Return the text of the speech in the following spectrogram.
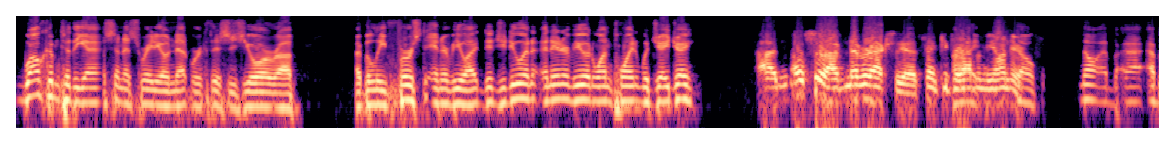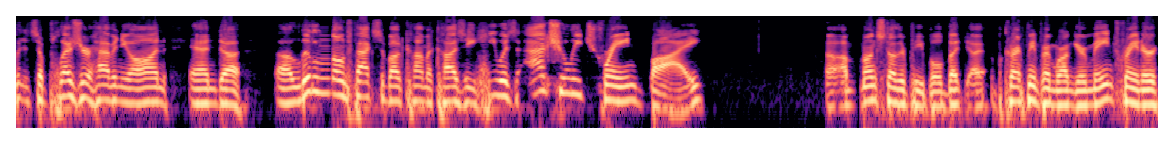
welcome to the SNS Radio Network. This is your, uh, I believe, first interview. I, did you do an, an, interview at one point with JJ? Uh, no, sir. I've never actually. Uh, thank you for All having right. me on here. So, no, uh, uh, it's a pleasure having you on. And uh, uh, little known facts about Kamikaze: he was actually trained by, uh, amongst other people, but uh, correct me if I'm wrong. Your main trainer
